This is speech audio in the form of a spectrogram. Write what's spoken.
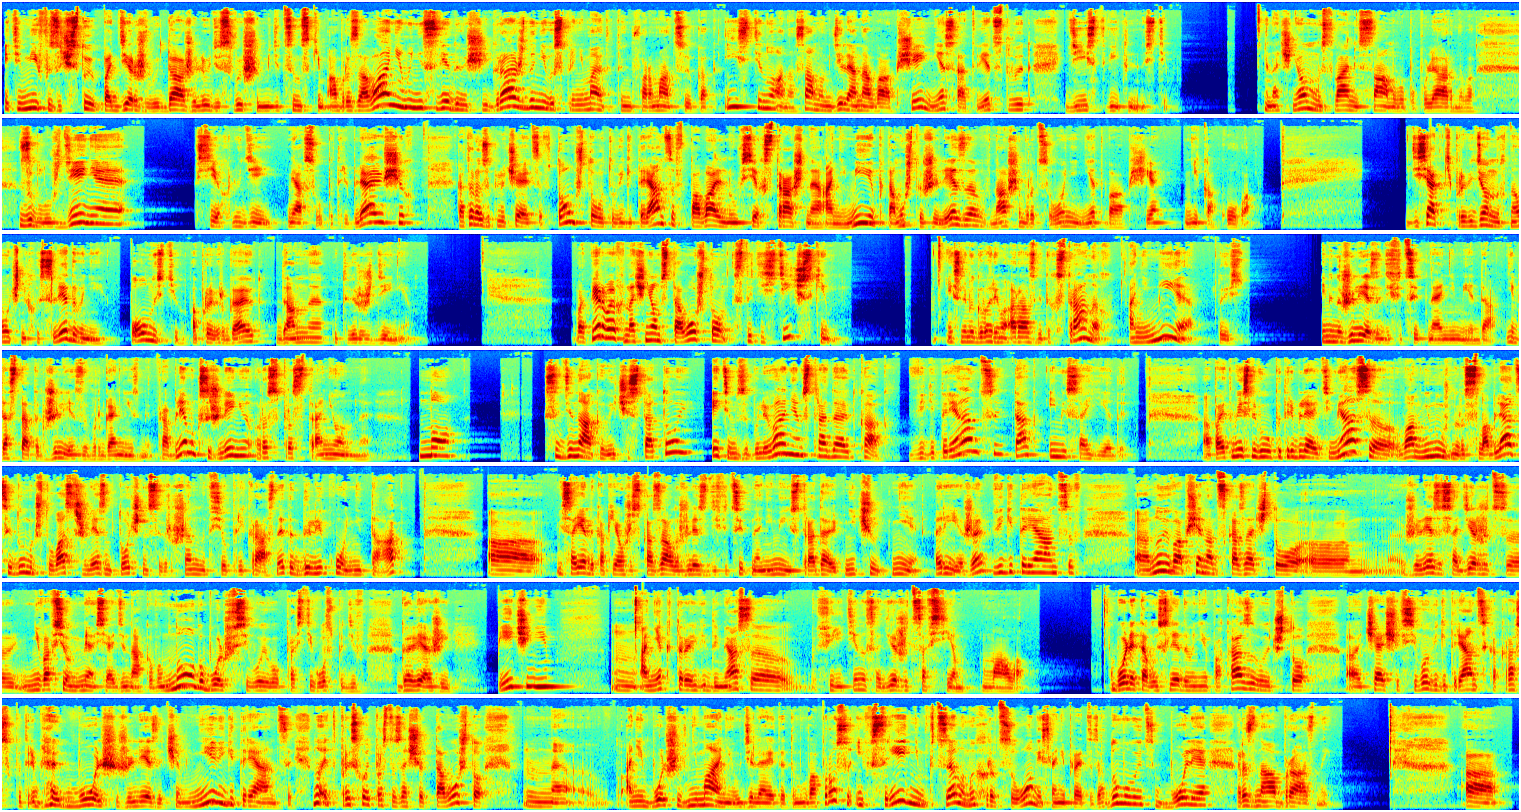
Эти мифы зачастую поддерживают даже люди с высшим медицинским образованием, и несведущие граждане воспринимают эту информацию как истину, а на самом деле она вообще не соответствует действительности. И начнем мы с вами с самого популярного заблуждения всех людей мясоупотребляющих, которая заключается в том, что вот у вегетарианцев повально у всех страшная анемия, потому что железа в нашем рационе нет вообще никакого. Десятки проведенных научных исследований полностью опровергают данное утверждение. Во-первых, начнем с того, что статистически, если мы говорим о развитых странах, анемия, то есть Именно железодефицитная анемия, да, недостаток железа в организме. Проблема, к сожалению, распространенная. Но с одинаковой частотой этим заболеванием страдают как вегетарианцы, так и мясоеды. А поэтому, если вы употребляете мясо, вам не нужно расслабляться и думать, что у вас с железом точно совершенно все прекрасно. Это далеко не так. А, мясоеды, как я уже сказала, железодефицитной анемией страдают ничуть не реже вегетарианцев. Э, ну и вообще надо сказать, что э, железо содержится не во всем мясе одинаково много, больше всего его, прости господи, в говяжьей печени, а некоторые виды мяса ферритина содержат совсем мало. Более того, исследования показывают, что э, чаще всего вегетарианцы как раз употребляют больше железа, чем не вегетарианцы. Но это происходит просто за счет того, что э, они больше внимания уделяют этому вопросу, и в среднем, в целом их рацион, если они про это задумываются, более разнообразный. А,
